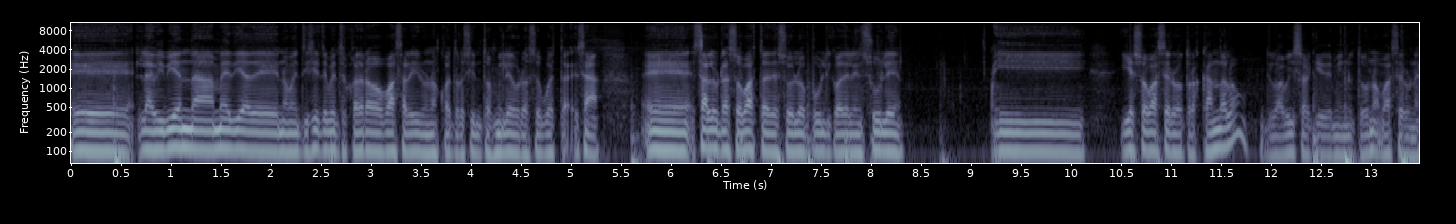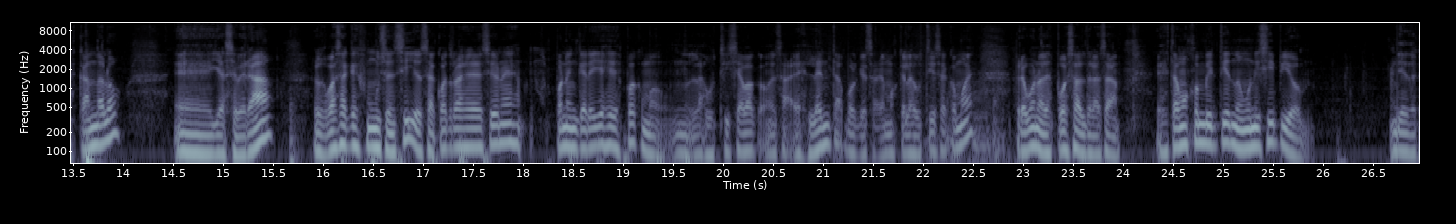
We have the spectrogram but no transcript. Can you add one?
Eh, la vivienda media de 97 metros cuadrados va a salir unos 400.000 euros supuesta. O sea, eh, sale una subasta de suelo público del Ensule y, y eso va a ser otro escándalo. Lo aviso aquí de minuto uno, va a ser un escándalo. eh, ya se verá. Lo que pasa es que es muy sencillo, o sea, cuatro elecciones ponen querellas y después como la justicia va, o sea, es lenta porque sabemos que la justicia es como es, pero bueno, después saldrá. O sea, estamos convirtiendo un municipio de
